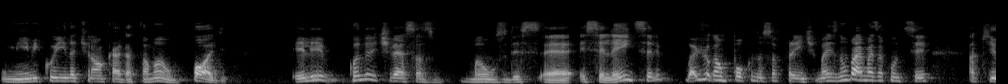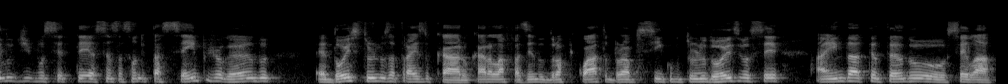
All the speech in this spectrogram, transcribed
o mímico e ainda tirar uma carta da tua mão? Pode. Ele, quando ele tiver essas mãos é, excelentes, ele vai jogar um pouco na sua frente, mas não vai mais acontecer aquilo de você ter a sensação de estar sempre jogando é, dois turnos atrás do cara. O cara lá fazendo drop 4, drop 5 no turno 2 e você ainda tentando, sei lá,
